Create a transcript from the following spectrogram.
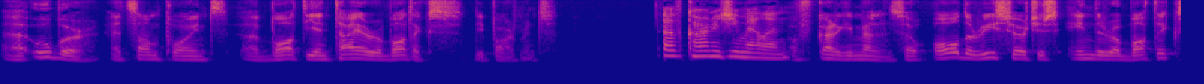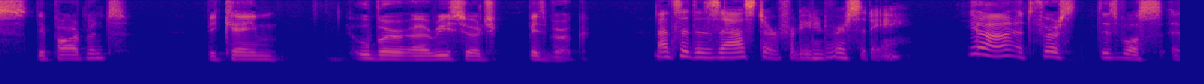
uh, Uber at some point uh, bought the entire robotics department of Carnegie Mellon. Of Carnegie Mellon. So all the researchers in the robotics department became Uber uh, Research Pittsburgh. That's a disaster for the university. Yeah, at first this was uh,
